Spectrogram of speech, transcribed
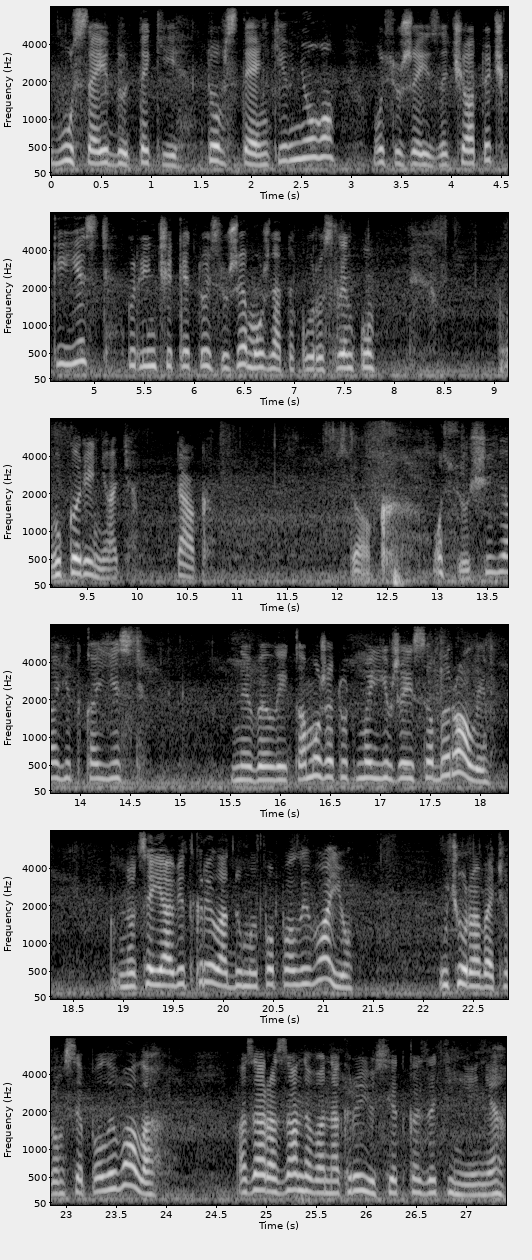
Вуса йдуть такі товстенькі в нього. Ось уже і зачаточки є, корінчики. Тобто вже можна таку рослинку укоріняти. Так. Так. Ось ще ягідка є невелика. Може тут ми її вже і собирали. Ну це я відкрила, думаю, пополиваю. Учора вечором все поливала, а зараз заново накрию сіткою затінення.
